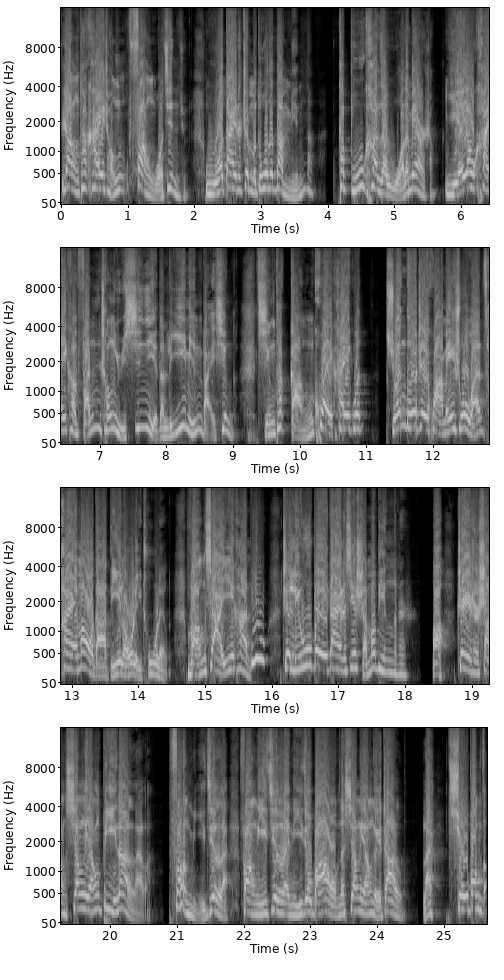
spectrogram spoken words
让他开城放我进去。我带着这么多的难民呢，他不看在我的面上，也要看一看樊城与新野的黎民百姓啊，请他赶快开关。玄德这话没说完，蔡瑁打敌楼里出来了，往下一看，哟，这刘备带着些什么兵啊？这是啊，这是上襄阳避难来了。放你进来，放你进来，你就把我们的襄阳给占了。来，敲梆子，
